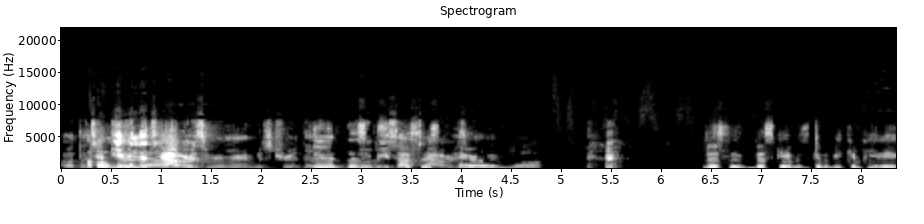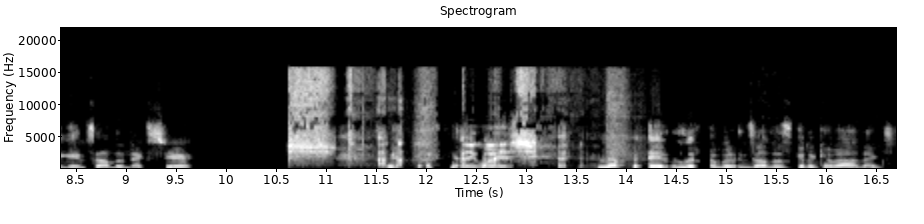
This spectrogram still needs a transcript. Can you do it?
oh ta- Oh my even the towers rumor it was true. The Dude, this is, Ubisoft this is towers. terrible. this is this game is gonna be competing against Zelda next year. they wish. No, it lit- but Zelda's gonna come out next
